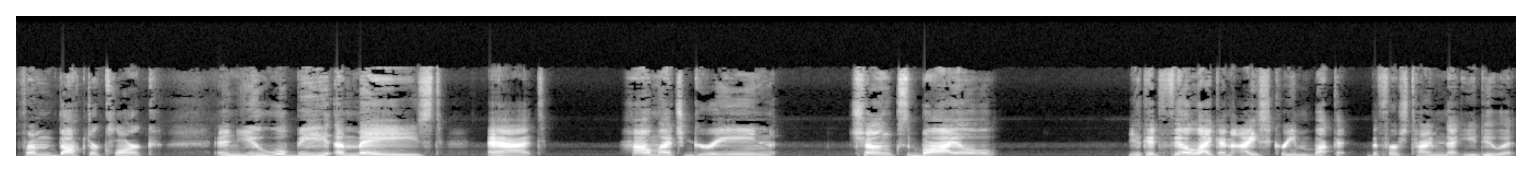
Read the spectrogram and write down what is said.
from Dr. Clark. And you will be amazed at how much green chunks bile you could feel like an ice cream bucket the first time that you do it.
